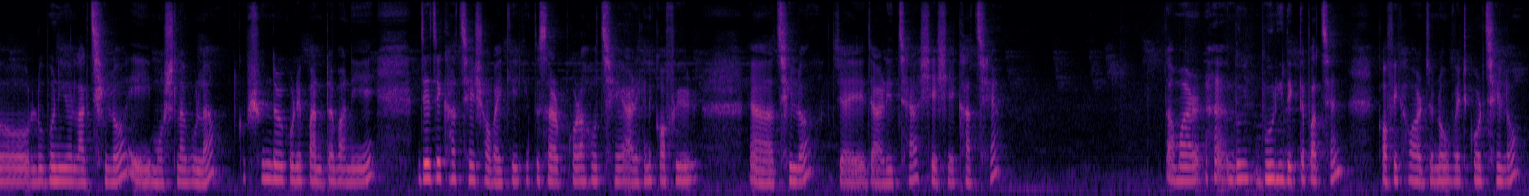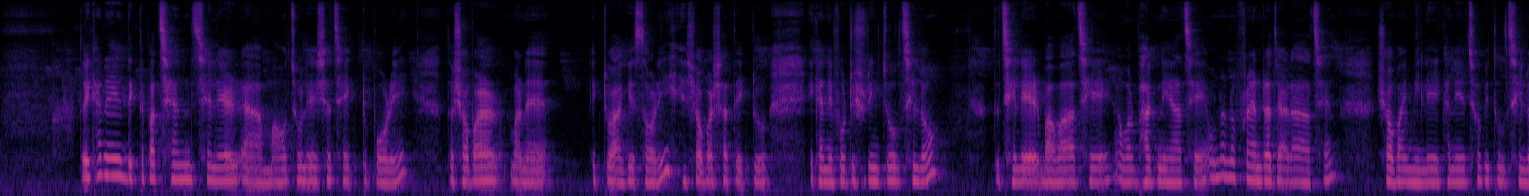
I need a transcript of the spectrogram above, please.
লোভনীয় লাগছিল এই মশলাগুলা। খুব সুন্দর করে পানটা বানিয়ে যে যে খাচ্ছে সবাইকে কিন্তু সার্ভ করা হচ্ছে। আর এখানে কফির ছিল যে, যার ইচ্ছা সে সে খাচ্ছে। তো আমার দুই বুড়ি দেখতে পাচ্ছেন। কফি খাওয়ার জন্য ওয়েট করছিল। তো এখানে দেখতে পাচ্ছেন ছেলের মাও চলে এসেছে একটু পরে। তো সবার মানে একটু আগে সরি সবার সাথে একটু এখানে ফটোশুটিং চলছিল। তো ছেলের বাবা আছে, আমার ভাগ্নে আছে, অন্যান্য ফ্রেন্ডরা যারা আছেন, সবাই মিলে এখানে ছবি তুলছিল।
